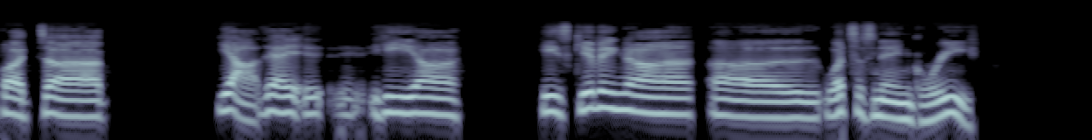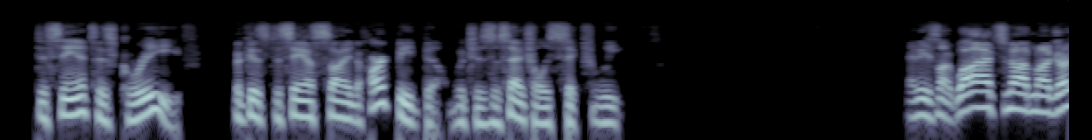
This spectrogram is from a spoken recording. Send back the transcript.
But, uh, yeah, they, he, uh, he's giving, uh, uh, what's his name, grief. DeSantis grief because DeSantis signed a heartbeat bill, which is essentially six weeks. And he's like, well, that's not. I-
